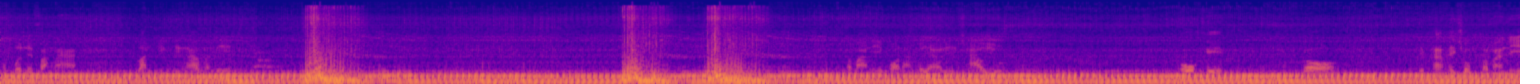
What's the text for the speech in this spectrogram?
ผมเบิ้ลให้ฟังนะฮะ ลั่นจริงๆนะครับวันนี้ ประมาณนี้พอนะพยายามเช้าอยู่ โอเค ก็เก็บภาพให้ชมประมาณนี้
